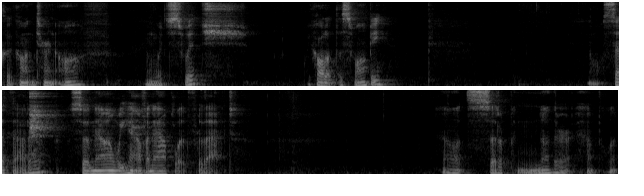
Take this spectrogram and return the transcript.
Click on turn off. And which switch? We call it the Swampy. And we'll set that up. So now we have an applet for that. Now let's set up another applet.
